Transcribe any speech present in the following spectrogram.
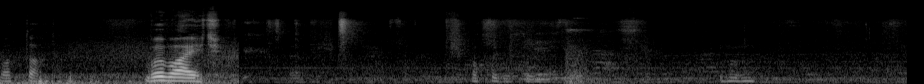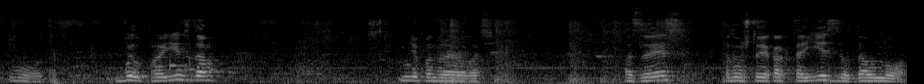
Вот так-то. Бывает. Был проездом. Мне понравилось. АЗС, потому что я как-то ездил давно.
